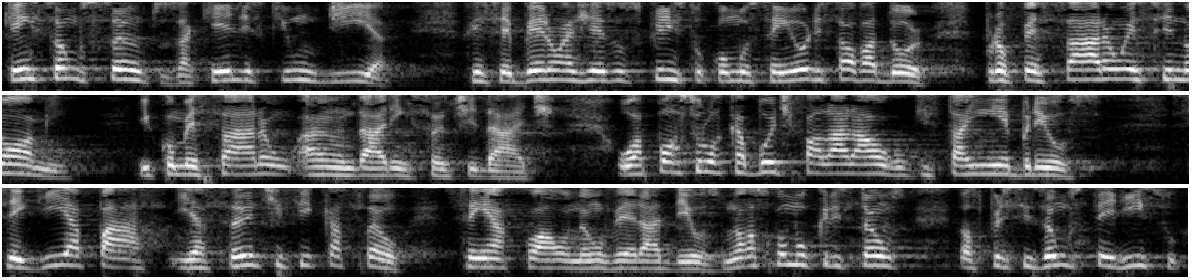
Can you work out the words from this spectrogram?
Quem são os santos? Aqueles que um dia receberam a Jesus Cristo como Senhor e Salvador, professaram esse nome e começaram a andar em santidade. O apóstolo acabou de falar algo que está em Hebreus. Seguir a paz e a santificação, sem a qual não verá Deus. Nós, como cristãos, nós precisamos ter isso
